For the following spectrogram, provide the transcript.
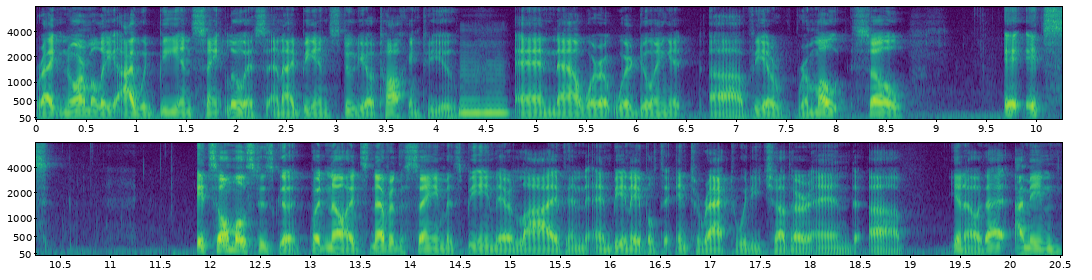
right? Normally, I would be in St. Louis and I'd be in studio talking to you, mm-hmm. and now we're we're doing it uh, via remote. So it, it's it's almost as good, but no, it's never the same as being there live and and being able to interact with each other and uh, you know that I mean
